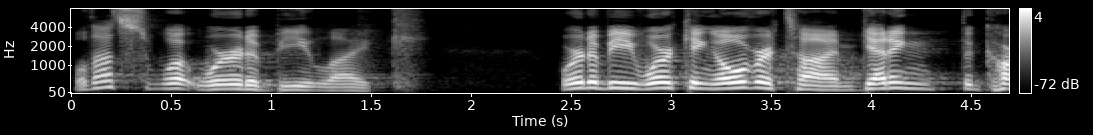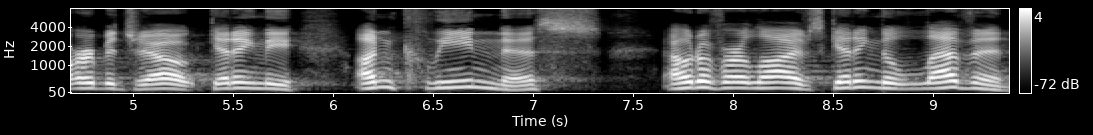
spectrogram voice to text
Well, that's what we're to be like. We're to be working overtime, getting the garbage out, getting the uncleanness out of our lives, getting the leaven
